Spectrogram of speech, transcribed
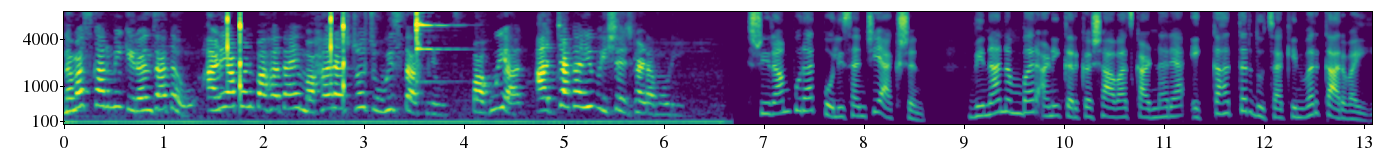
नमस्कार मी किरण जाधव आणि आपण पाहत आहे महाराष्ट्र चोवीस तास न्यूज. पाहूयात आजच्या काही विशेष घडामोडी. श्रीरामपुरात पोलिसांची ॲक्शन. विना नंबर आणि कर्कश आवाज काढणाऱ्या एकाहत्तर दुचाकींवर कारवाई.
